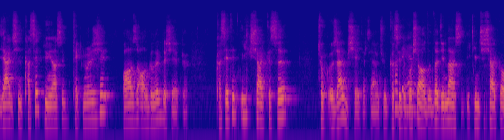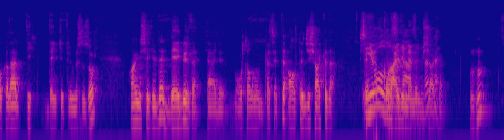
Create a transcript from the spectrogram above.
yani şimdi kaset dünyası teknoloji bazı algıları da şey yapıyor. Kasetin ilk şarkısı çok özel bir şeydir. Yani çünkü kaseti Tabii, başa evet. aldığında dinlersin. İkinci şarkı o kadar değil. Denk getirilmesi zor. Aynı şekilde B1 de yani ortalama bir kasette 6. şarkı da işte İyi olması kolay lazım, dinlenir bir mi? şarkı. Hı hı.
